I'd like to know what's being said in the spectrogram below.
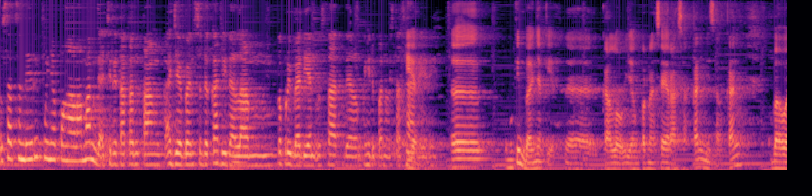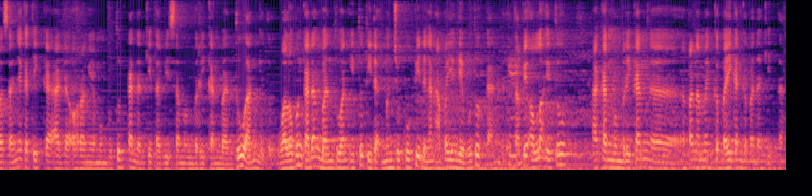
Ustadz sendiri punya pengalaman nggak cerita tentang keajaiban sedekah di dalam kepribadian Ustadz dalam kehidupan Ustadz iya. hari ini? Uh, mungkin banyak ya. Uh, kalau yang pernah saya rasakan misalkan bahwasanya ketika ada orang yang membutuhkan dan kita bisa memberikan bantuan gitu, walaupun kadang bantuan itu tidak mencukupi dengan apa yang dia butuhkan, gitu, okay. tapi Allah itu akan memberikan uh, apa namanya kebaikan kepada kita.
